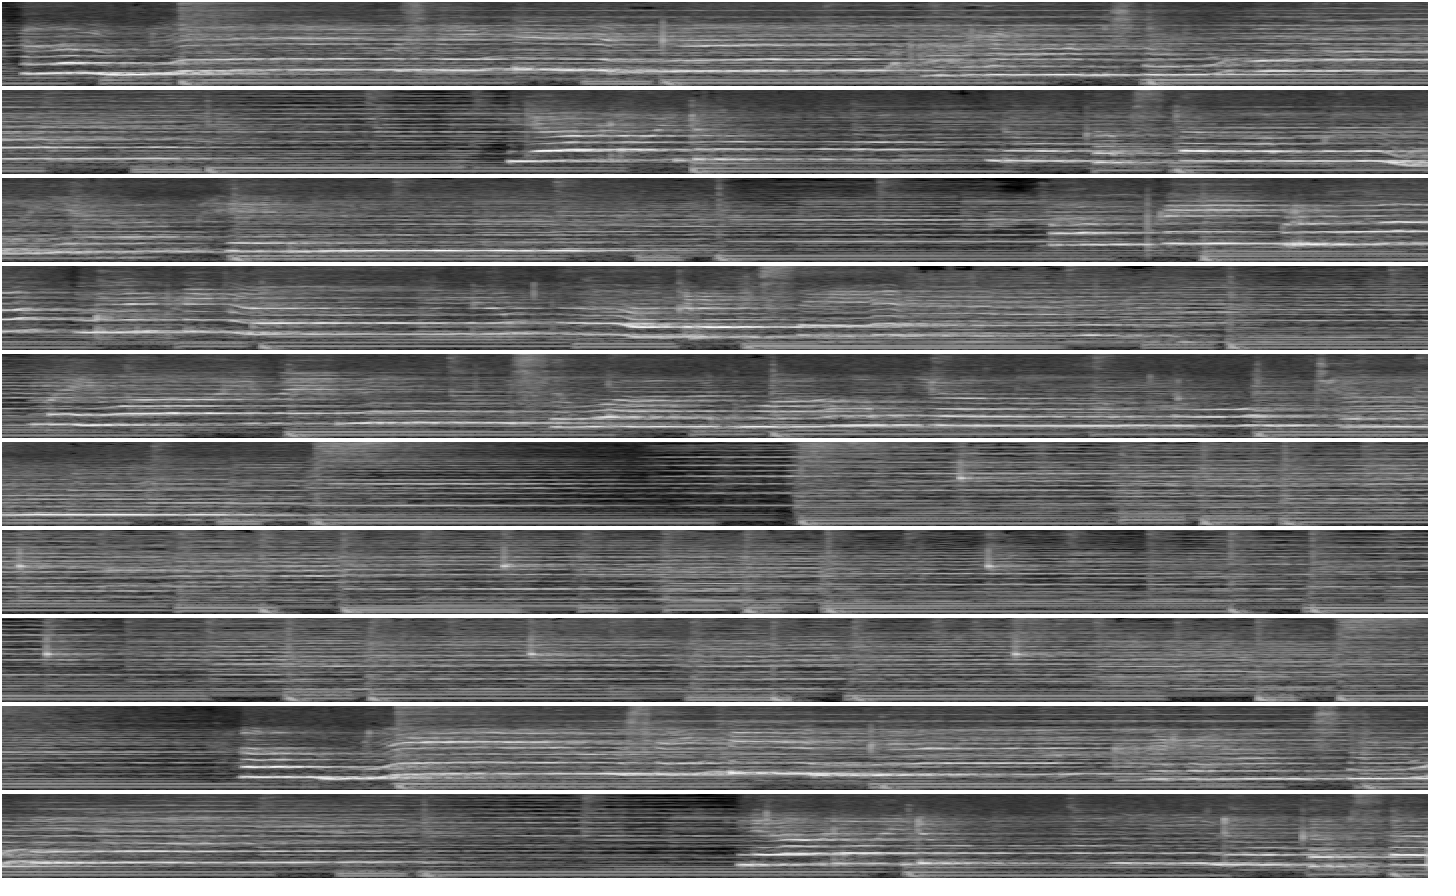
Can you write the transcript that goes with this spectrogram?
คำแล้วแสงเดือนงามอารามสวยดาวลอยดวง วัสดวามยามโน้มชัน คำแล้วแส nào đôi đu đu cặp sao?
